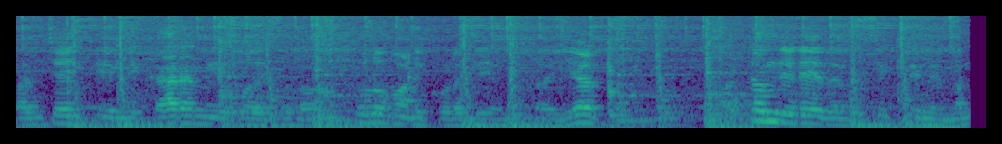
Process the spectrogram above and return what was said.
ಪಂಚಾಯಿತಿಯಲ್ಲಿ ಕಾರ್ಯನಿರ್ವಹಿಸಲು ಅನುಕೂಲ ಮಾಡಿಕೊಡಲಿ ಅಂತ ಹೇಳ್ತಾರೆ. ಮತ್ತೊಂದು ಹಿಡಿಯದಲ್ಲಿ ಸಿಗ್ತೀನಿ.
